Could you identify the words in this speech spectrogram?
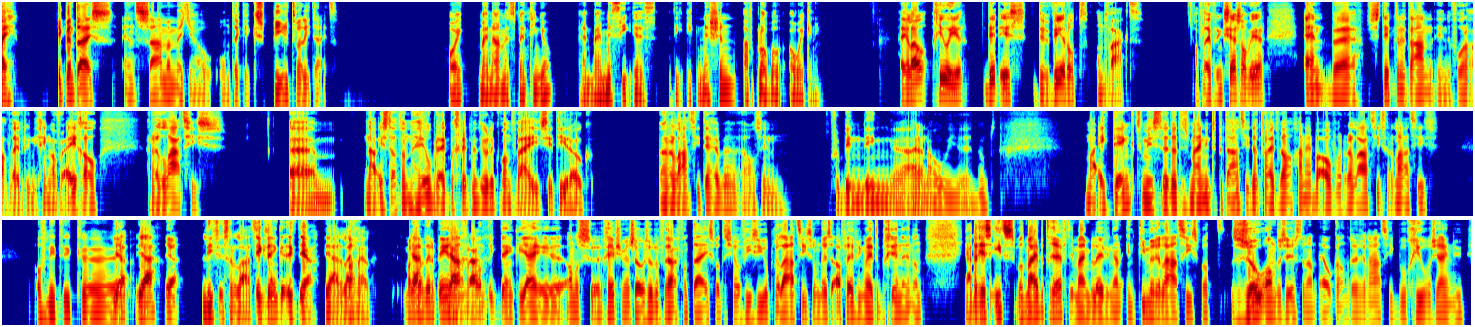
Hi, ik ben Thijs en samen met jou ontdek ik spiritualiteit. Hoi, mijn naam is Bentinho en mijn missie is The Ignition of Global Awakening. Hey hallo, Giel hier. Dit is De Wereld Ontwaakt. Aflevering 6 alweer. En we stipten het aan in de vorige aflevering, die ging over ego. Relaties. Ehm, nou is dat een heel breed begrip natuurlijk, want wij zitten hier ook een relatie te hebben, als in verbinding, eh, I don't know hoe je het noemt. Maar ik denk, tenminste, dat is mijn interpretatie, dat wij het wel gaan hebben over relaties, relaties. Of niet? Ik, eh, Ja. ja? Ja. Liefdesrelaties. Ik denk, ik, ja, ja, dat lijkt mij ook. Mag Ja? ik daar meteen op ingaan? Ja. Want ik denk, jij, eh, anders eh, geef je me sowieso de vraag van Thijs, wat is jouw visie op relaties om deze aflevering mee te beginnen? En dan, ja, er is iets wat mij betreft, in mijn beleving aan intieme relaties, wat zo anders is dan aan elke andere relatie. Ik bedoel, Giel, als jij nu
